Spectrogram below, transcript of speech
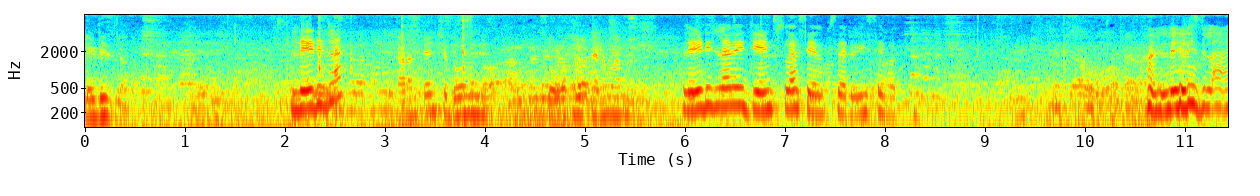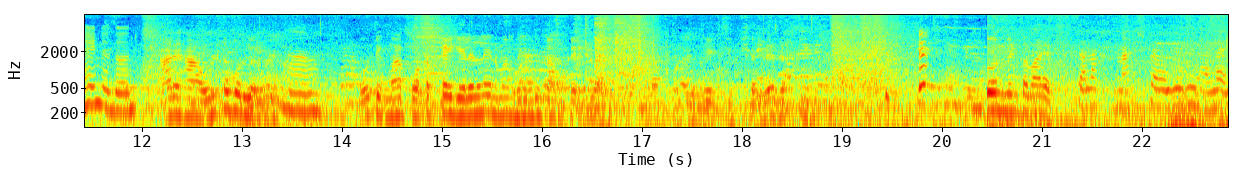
लेडीजला. लेडीजला? कारण त्यांचे दोन सोबत राहते ना माणूस. लेडीजला नाही जेंट्सला सेल्फ सर्व्हिस आहे फक्त. लेडीजला आहे ना दोन. अरे हा उलट बोललो मी. हां. बहुतेक मग पोटात काही गेलेलं नाही ना मग मेंदू काम करेल दोन मिनिटं बाहेर. चला नाश्ता वगैरे झालाय.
